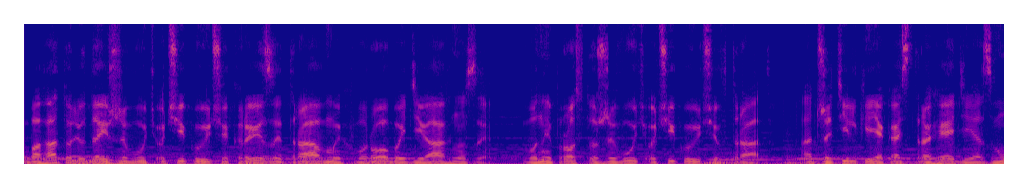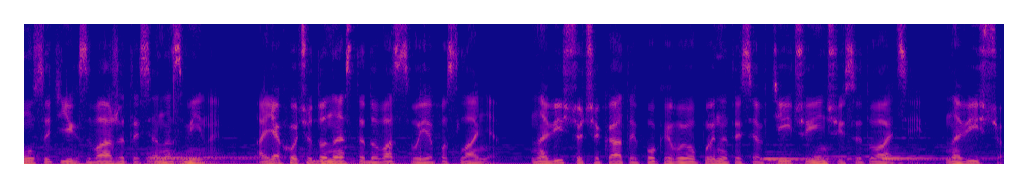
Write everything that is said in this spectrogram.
Багато людей живуть, очікуючи кризи, травми, хвороби, діагнози. Вони просто живуть, очікуючи втрат, адже тільки якась трагедія змусить їх зважитися на зміни. А я хочу донести до вас своє послання. Навіщо чекати, поки ви опинитеся в тій чи іншій ситуації? Навіщо?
